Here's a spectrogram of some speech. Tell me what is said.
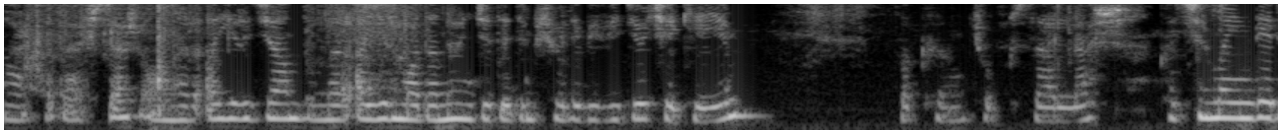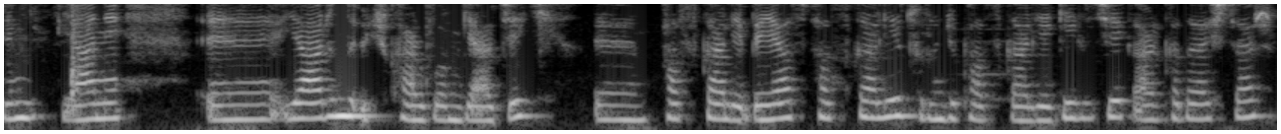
Arkadaşlar onları ayıracağım. Bunları ayırmadan önce dedim şöyle bir video çekeyim. Bakın çok güzeller. Kaçırmayın derim. Yani e, yarın da 3 kargom gelecek. E, Paskalya, beyaz Paskalya, turuncu Paskalya gelecek arkadaşlar.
